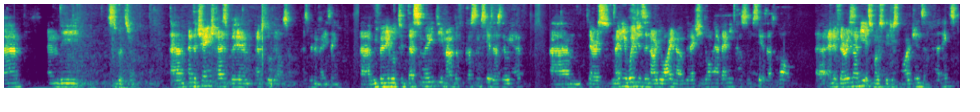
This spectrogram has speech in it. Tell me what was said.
Um, and the this is Bootstrap. Um, and the change has been absolutely awesome. Has been amazing. Uh, we've been able to decimate the amount of custom CSS that we have. Um, there's many widgets in our UI now that actually don't have any custom CSS at all. Uh, and if there is any, it's mostly just margins and headings.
